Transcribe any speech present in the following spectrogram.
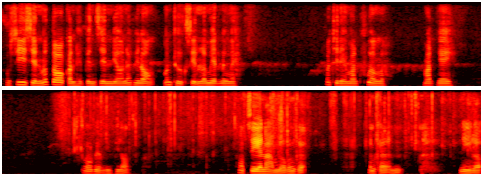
เอาสี่เส้นมาต่อกันให้เป็นเส้นเดียวนะพี่น้อง มันถือเส้นละเม็ดหนึ่งไหมก็จะได้มัดเฟื่องเนาะมัดไงต่อแบบนี้พี่น้องเอาเสียน้ำแล้วมันก็ มันก็นี่แล้ว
